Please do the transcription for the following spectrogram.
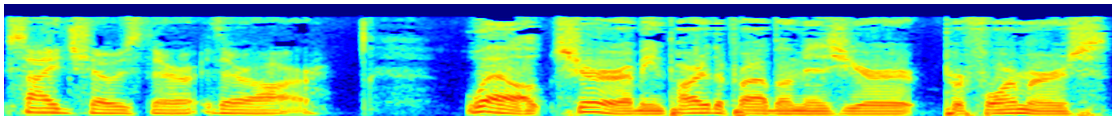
sideshows there, there are. Well, sure. I mean, part of the problem is your performers.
